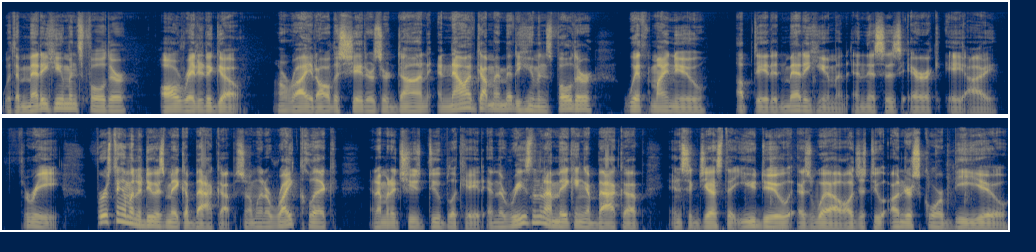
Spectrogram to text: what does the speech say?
with a MetaHumans folder all ready to go. All right, all the shaders are done. And now I've got my MetaHumans folder with my new updated MetaHuman. And this is Eric AI 3. First thing I'm going to do is make a backup. So I'm going to right click and I'm going to choose duplicate. And the reason that I'm making a backup and suggest that you do as well, I'll just do underscore BU,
